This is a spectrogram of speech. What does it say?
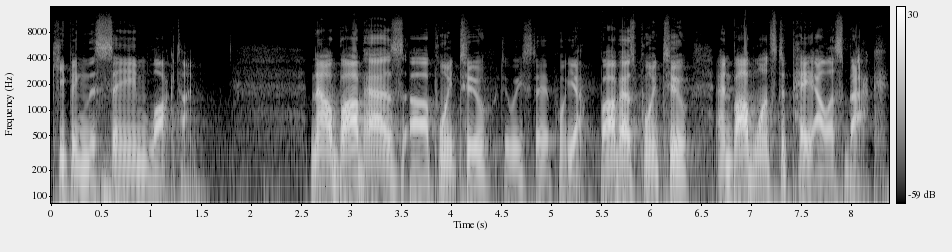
keeping the same lock time. now Bob has uh, point two. Do we stay at point? Yeah, Bob has point two, and Bob wants to pay Alice back.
